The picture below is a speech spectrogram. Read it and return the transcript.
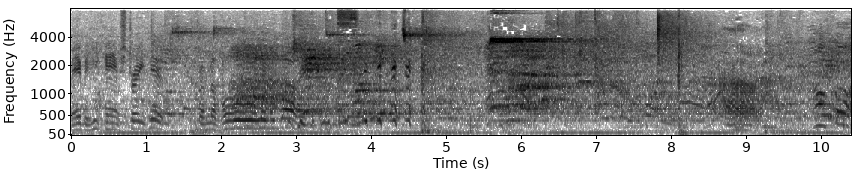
Maybe he came straight here from the hole in the wall. On four.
